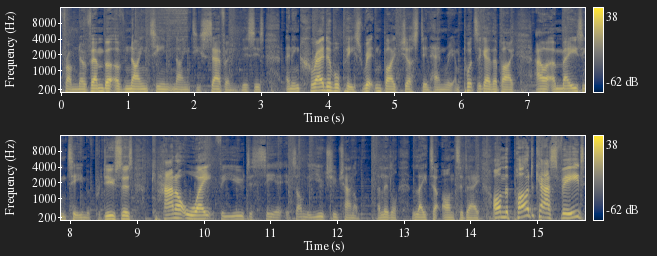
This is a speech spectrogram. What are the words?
from November of 1997. This is an incredible piece written by Justin Henry and put together by our amazing team of producers. Cannot wait for you to see it. It's on the YouTube channel a little later on today. On the podcast feed,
